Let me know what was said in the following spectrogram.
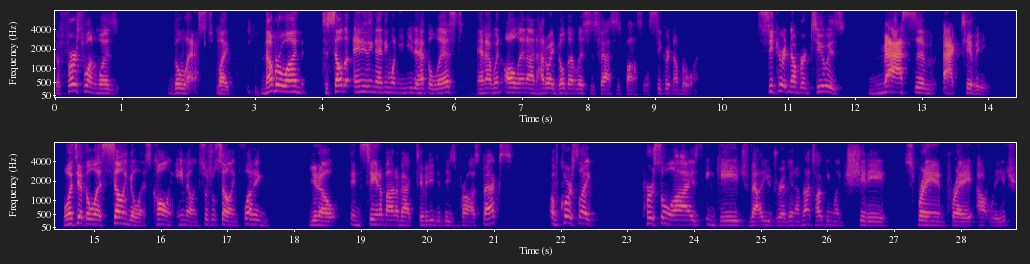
the first one was the list mm-hmm. like number one to sell to anything to anyone you need to have the list and i went all in on how do i build that list as fast as possible secret number one secret number two is massive activity once you have the list, selling the list, calling, emailing, social selling, flooding, you know, insane amount of activity to these prospects. Of course, like personalized, engaged, value driven. I'm not talking like shitty spray and pray outreach.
